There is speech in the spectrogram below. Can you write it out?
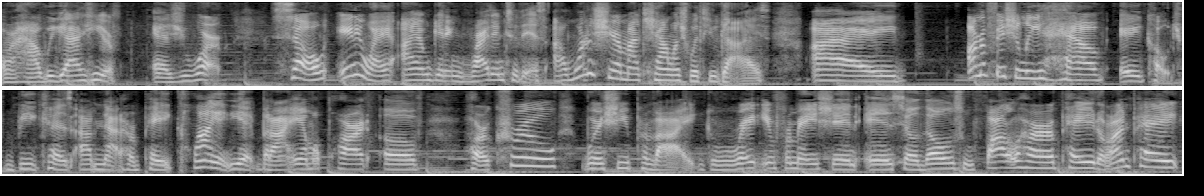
or how we got here as you were. So, anyway, I am getting right into this. I want to share my challenge with you guys. I unofficially have a coach because I'm not her paid client yet, but I am a part of her crew where she provide great information and so those who follow her paid or unpaid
